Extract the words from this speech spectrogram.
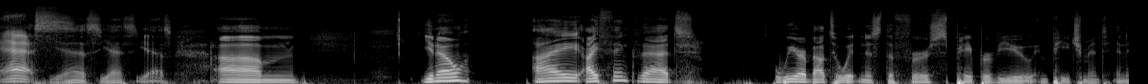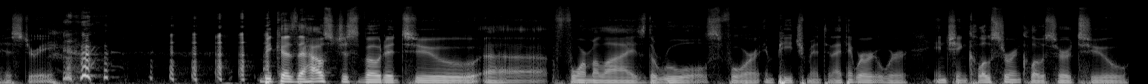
Yes. Yes, yes, yes. Um, you know, I I think that we are about to witness the first pay per view impeachment in history. because the House just voted to uh, formalize the rules for impeachment, and I think we're we're inching closer and closer to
